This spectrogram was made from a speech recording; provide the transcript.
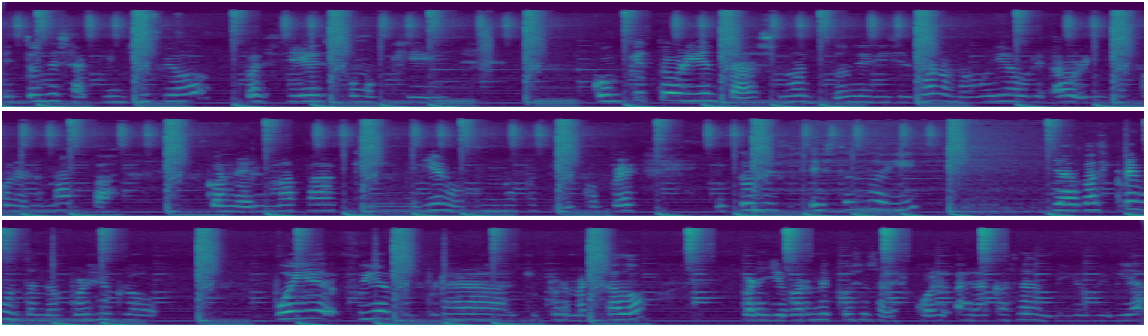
Entonces al principio, pues sí es como que, ¿con qué te orientas? ¿no? Entonces dices, bueno, me voy a orientar con el mapa, con el mapa que me dieron, un mapa que yo compré. Entonces, estando ahí, ya vas preguntando, por ejemplo, voy fui a comprar al supermercado para llevarme cosas a la escuela, a la casa donde yo vivía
